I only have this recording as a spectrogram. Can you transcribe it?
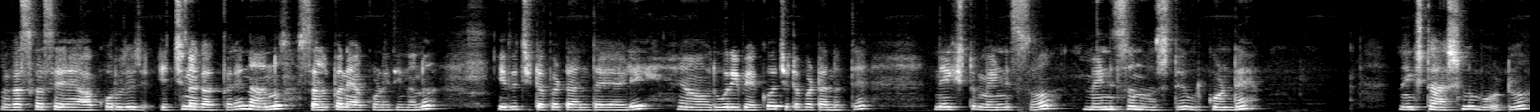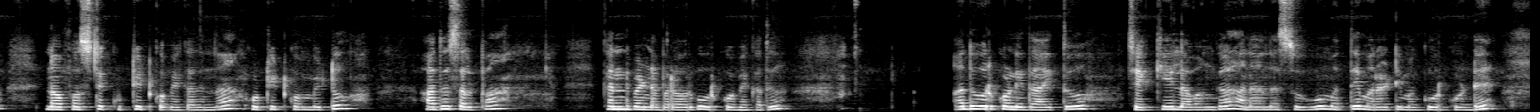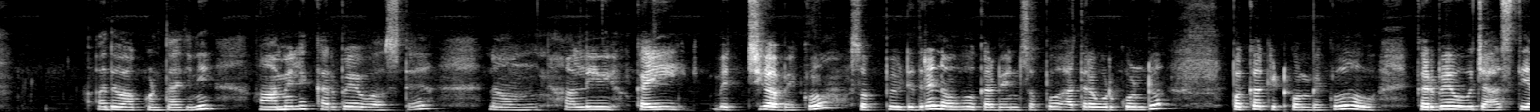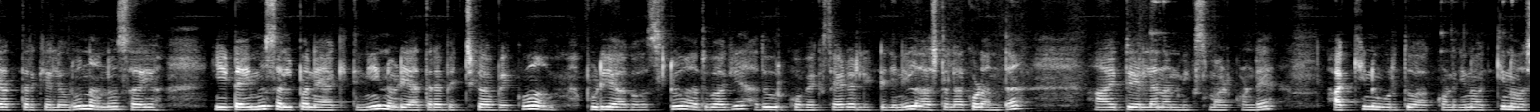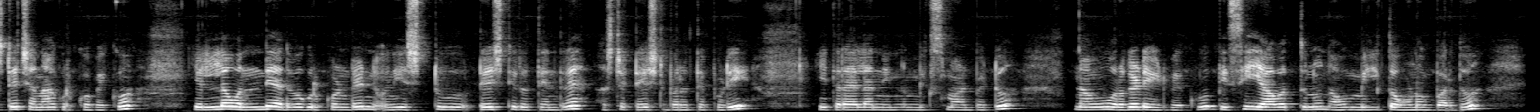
ಗಸಗಸೆ ಹಾಕೋರು ಹೆಚ್ಚಿನಾಗಿ ಹಾಕ್ತಾರೆ ನಾನು ಸ್ವಲ್ಪನೇ ಹಾಕ್ಕೊಂಡಿದ್ದೀನಿ ನಾನು. ಇದು ಚಿಟಪಟ ಅಂತ ಹೇಳಿ ಹುರಿಬೇಕು ಚಿಟಪಟ ಅನ್ನತ್ತೆ. ನೆಕ್ಸ್ಟ್ ಮೆಣಸು. ಮೆಣಸನ್ನು ಅಷ್ಟೇ ಹುರ್ಕೊಂಡೆ. ನೆಕ್ಸ್ಟ್ ಅರ್ಶಿನ ಬೋಟು. ನಾವು ಫಸ್ಟೇ ಕುಟ್ಟಿಟ್ಕೋಬೇಕು ಅದನ್ನು. ಕುಟ್ಟಿಟ್ಕೊಂಬಿಟ್ಟು ಅದು ಸ್ವಲ್ಪ ಕಂದು ಬಣ್ಣ ಬರೋವರೆಗೂ ಹುರ್ಕೋಬೇಕದು ಅದು ಹುರ್ಕೊಂಡಿದ್ದಾಯಿತು. ಚಕ್ಕೆ, ಲವಂಗ, ಅನಾನಸು ಹೂವು ಮತ್ತು ಮರಾಠಿ ಮಗ್ಗು ಹುರ್ಕೊಂಡೆ. ಅದು ಹಾಕ್ಕೊಳ್ತಾ ಇದ್ದೀನಿ. ಆಮೇಲೆ ಕರಿಬೇವು ಅಷ್ಟೇ. ಅಲ್ಲಿ ಕೈ ಬೆಚ್ಚಗಾಗಬೇಕು ಸೊಪ್ಪು ಹಿಡಿದ್ರೆ ನಾವು ಕರಿಬೇವಿನ ಸೊಪ್ಪು ಆ ಥರ ಹುರ್ಕೊಂಡು ಪಕ್ಕಕ್ಕೆ ಇಟ್ಕೊಬೇಕು ಕರಿಬೇವು ಜಾಸ್ತಿ ಹಾಕ್ತಾರೆ ಕೆಲವರು. ನಾನು ಸ, ಈ ಟೈಮು ಸ್ವಲ್ಪನೇ ಹಾಕಿದ್ದೀನಿ. ನೋಡಿ ಆ ಥರ ಬೆಚ್ಚಗಾಗಬೇಕು. ಪುಡಿ ಆಗೋವಷ್ಟು ಅದುವಾಗಿ ಅದು ಹುರ್ಕೋಬೇಕು. ಸೈಡಲ್ಲಿ ಇಟ್ಟಿದ್ದೀನಿ. ಲಾಸ್ಟಲ್ಲಿ ಹಾಕೋಣ ಅಂತ ಆಯಿತು, ಎಲ್ಲ ನಾನು ಮಿಕ್ಸ್ ಮಾಡಿಕೊಂಡೆ. ಅಕ್ಕಿನೂ ಹುರಿದು ಹಾಕ್ಕೊಂಡಿದ್ದೀನಿ ಅಕ್ಕಿನೂ ಅಷ್ಟೇ ಚೆನ್ನಾಗಿ ಹುರ್ಕೋಬೇಕು. ಎಲ್ಲ ಒಂದೇ ಹದವಾಗಿ ಹುರ್ಕೊಂಡ್ರೆ ಎಷ್ಟು ಟೇಸ್ಟ್ ಇರುತ್ತೆ ಅಂದರೆ ಅಷ್ಟೇ ಟೇಸ್ಟ್ ಬರುತ್ತೆ ಪುಡಿ. ಈ ಥರ ಎಲ್ಲ ನೀನು ಮಿಕ್ಸ್ ಮಾಡಿಬಿಟ್ಟು ನಾವು ಹೊರಗಡೆ ಇಡಬೇಕು. ಬಿಸಿ ಯಾವತ್ತೂ ನಾವು ಮಿಲ್ ತೊಗೊಂಡೋಗ್ಬಾರ್ದು.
